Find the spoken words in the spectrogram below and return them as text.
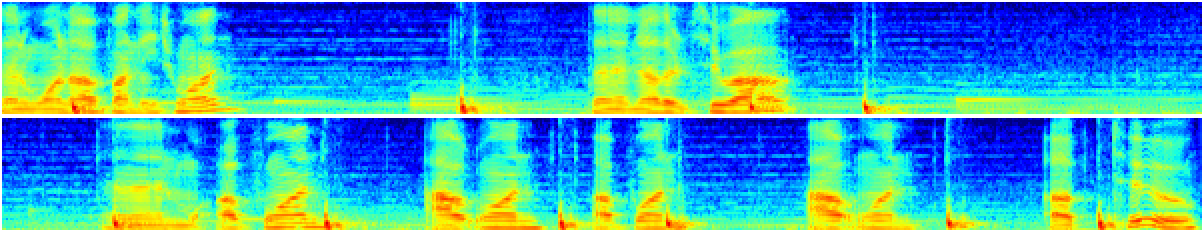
then one up on each one, then another two out, and then up one, out one, up one, out one, up two,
